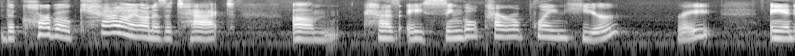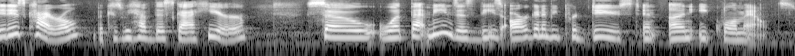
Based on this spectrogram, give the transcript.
the carbocation is attacked, um, has a single chiral plane here, right? And it is chiral because we have this guy here. So what that means is these are going to be produced in unequal amounts,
